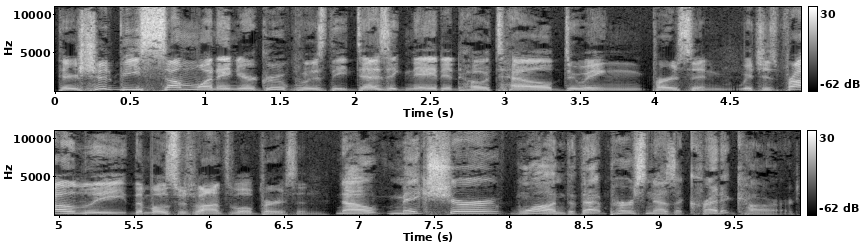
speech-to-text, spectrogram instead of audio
there should be someone in your group who's the designated hotel doing person, which is probably the most responsible person. Now, make sure one that that person has a credit card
